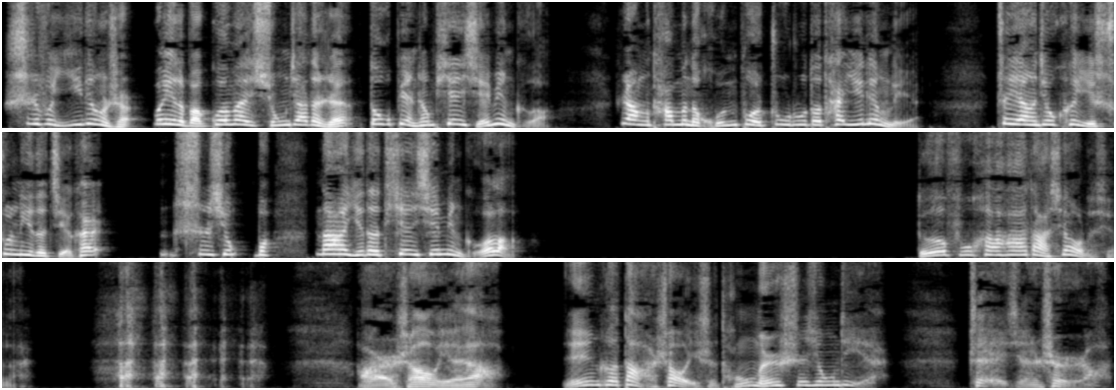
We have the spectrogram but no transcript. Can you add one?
师傅一定是为了把关外熊家的人都变成偏邪命格，让他们的魂魄注入到太医令里，这样就可以顺利的解开师兄不那爷的天邪命格了。德福哈哈大笑了起来，哈哈哈。二少爷呀，您和大少爷是同门师兄弟，这件事啊，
